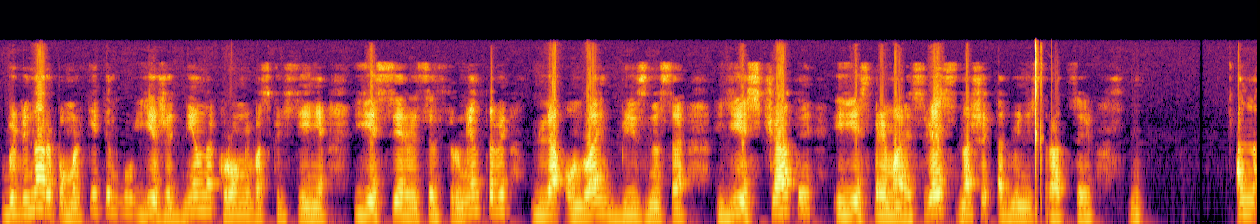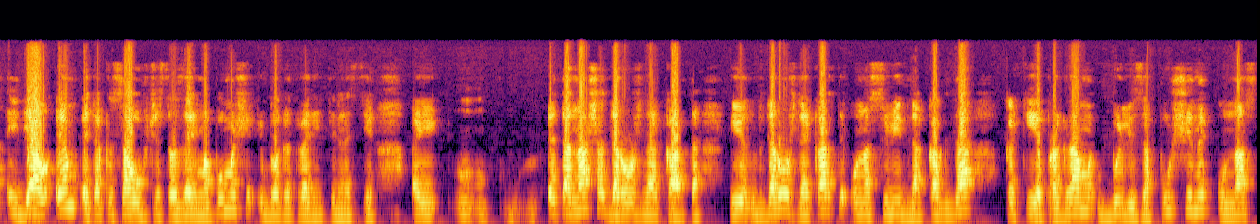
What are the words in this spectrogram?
Вебинары по маркетингу ежедневно, кроме воскресенья. Есть сервис инструментами для онлайн-бизнеса. Есть чаты и есть прямая связь с нашей администрацией. Идеал М – это сообщество взаимопомощи и благотворительности. И это наша дорожная карта. И в дорожной карте у нас видно, когда какие программы были запущены у нас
